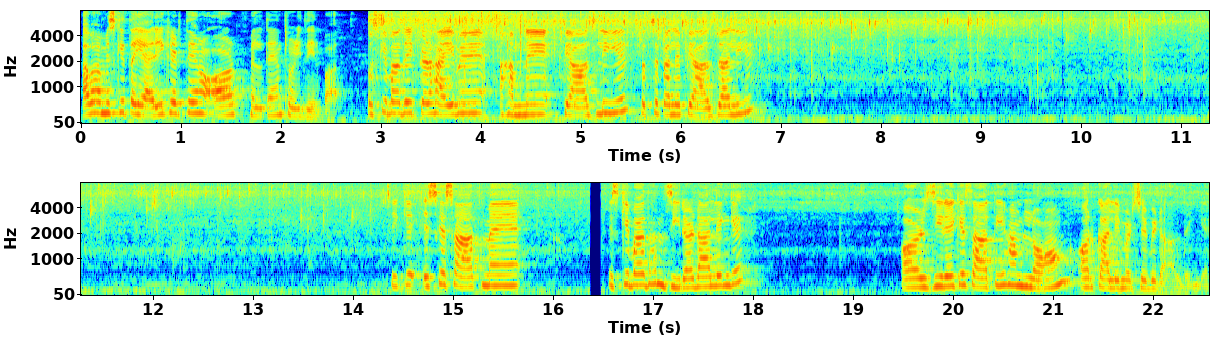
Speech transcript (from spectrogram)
अब हम इसकी तैयारी करते हैं और मिलते हैं थोड़ी देर बाद। उसके बाद एक कढ़ाई में हमने प्याज लिए। सबसे पहले प्याज डालिए। ठीक है, इसके साथ में, इसके बाद हम ज़ीरा डालेंगे और ज़ीरे के साथ ही हम लौंग और काली मिर्चें भी डाल देंगे।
